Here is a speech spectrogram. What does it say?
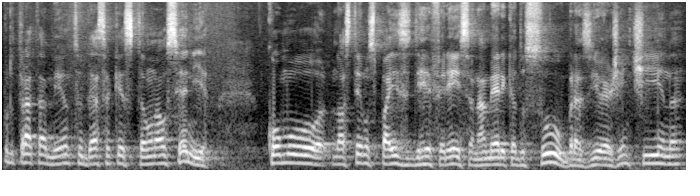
para o tratamento dessa questão na Oceania. Como nós temos países de referência na América do Sul, Brasil e Argentina,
